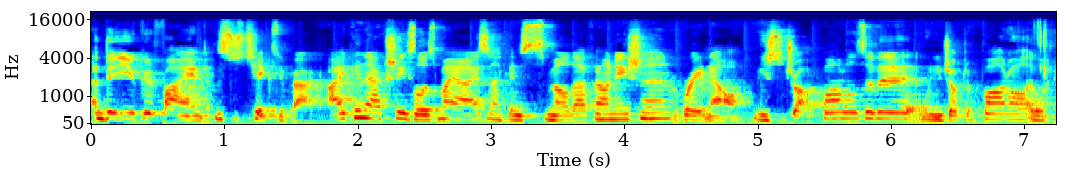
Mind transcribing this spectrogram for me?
that you could find. This just takes me back. I can actually close my eyes and I can smell that foundation right now. You used to drop bottles of it. When you dropped a bottle, it went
